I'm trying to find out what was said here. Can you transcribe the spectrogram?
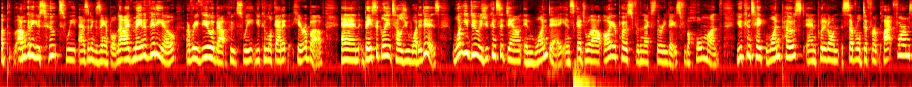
I'm going to use Hootsuite as an example. Now I've made a video, a review about Hootsuite. You can look at it here above. And basically it tells you what it is. What you do is you can sit down in one day and schedule out all your posts for the next 30 days for the whole month. You can take one post and put it on several different platforms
